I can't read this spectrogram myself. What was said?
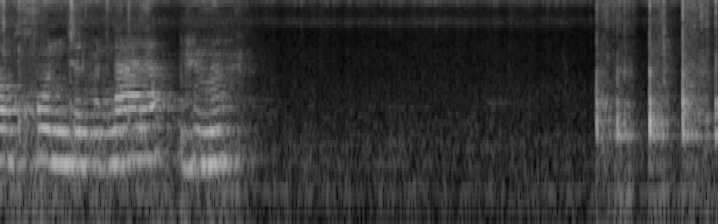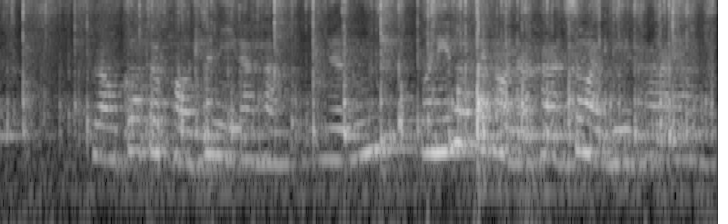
เราคนจนมันได้แล้วเห็นไหมเราก็จะพอแค่นี้นะคะงั้นวันนี้เราไปก่อนนะคะ สวัสดีค่ะ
